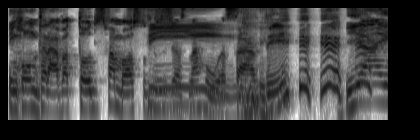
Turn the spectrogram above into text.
encontrava todos os famosos todos os dias na rua, sabe? E aí.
